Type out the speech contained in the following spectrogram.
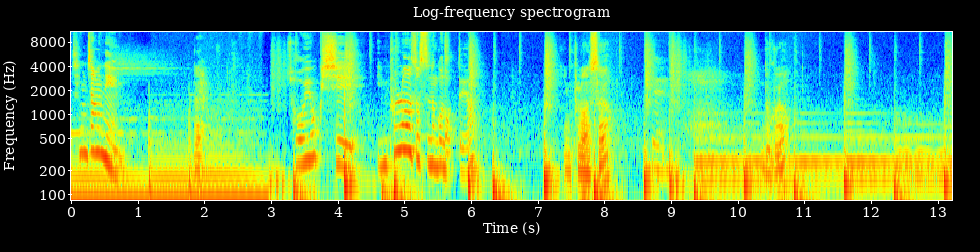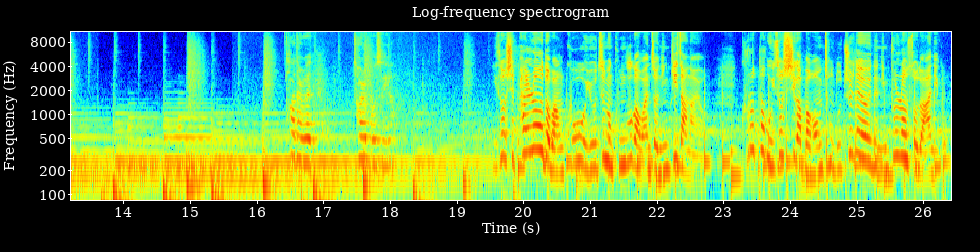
팀장님, 네, 저희 혹시 인플루언서 쓰는 건 어때요? 인플루언서요? 네. 누구요? 다들 왜 절 보세요? 이서 씨 팔로워도 많고 요즘은 공구가 완전 인기잖아요. 그렇다고 이서 씨가 막 엄청 노출되어 있는 인플루언서도 아니고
